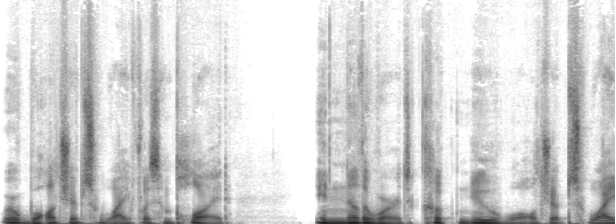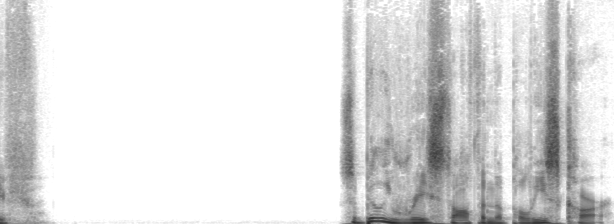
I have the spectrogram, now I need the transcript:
where Waldrop's wife was employed. In other words, Cook knew Waldrop's wife. So Billy raced off in the police car.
